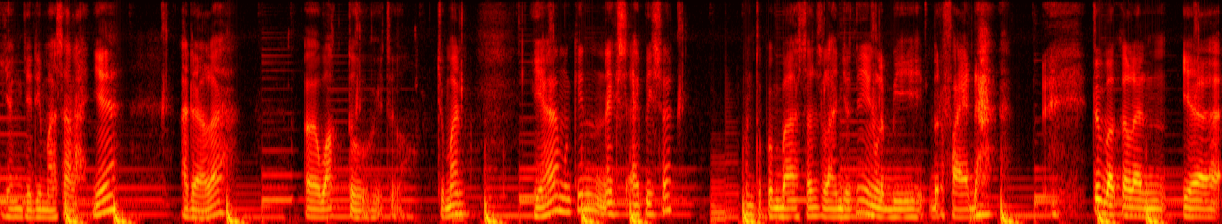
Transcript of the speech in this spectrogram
yang jadi masalahnya adalah uh, waktu gitu. Cuman ya mungkin next episode untuk pembahasan selanjutnya yang lebih berfaedah. Itu bakalan ya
